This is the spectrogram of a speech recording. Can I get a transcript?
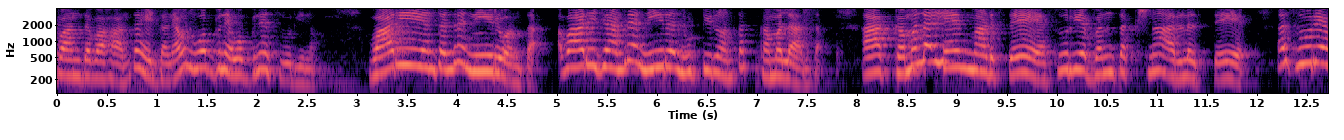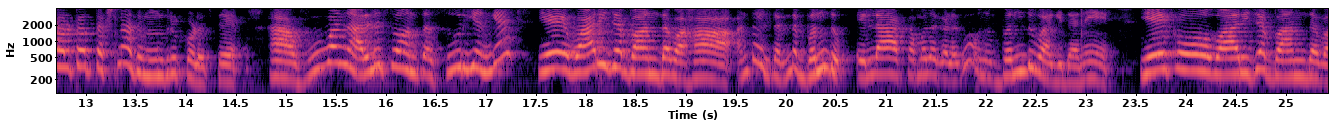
ಬಾಂಧವ ಅಂತ ಹೇಳ್ತಾನೆ. ಅವನು ಒಬ್ಬನೇ ಒಬ್ಬನೇ ಸೂರ್ಯನು. ವಾರಿ ಅಂತಂದ್ರೆ ನೀರು ಅಂತ. ವಾರಿಜ ಅಂದ್ರೆ ನೀರಲ್ಲಿ ಹುಟ್ಟಿರೋ ಅಂತ ಕಮಲ ಅಂತ. ಆ ಕಮಲ ಏನ್ ಮಾಡುತ್ತೆ? ಸೂರ್ಯ ಬಂದ ತಕ್ಷಣ ಅರಳುತ್ತೆ. ಆ ಸೂರ್ಯ ಹೊರಟೋದ ತಕ್ಷಣ ಅದು ಮುಂದ್ರಿಕೊಳ್ಳುತ್ತೆ. ಆ ಹೂವನ್ನು ಅರಳಿಸೋ ಅಂತ ಸೂರ್ಯನ್ಗೆ ಏ ವಾರಿಜ ಬಾಂಧವಹ ಅಂತ ಹೇಳ್ತಾರೆ. ಅಂದ್ರೆ ಬಂಧು, ಎಲ್ಲಾ ಕಮಲಗಳಿಗೂ ಅವನು ಬಂಧುವಾಗಿದ್ದಾನೆ. ಏಕೋ ವಾರಿಜ ಬಾಂಧವ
